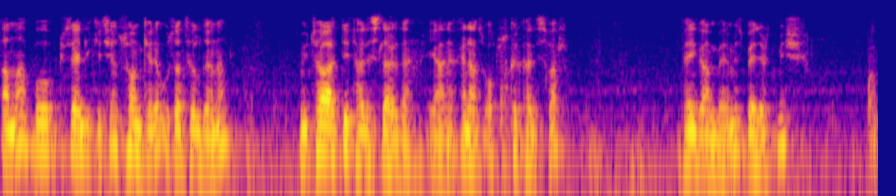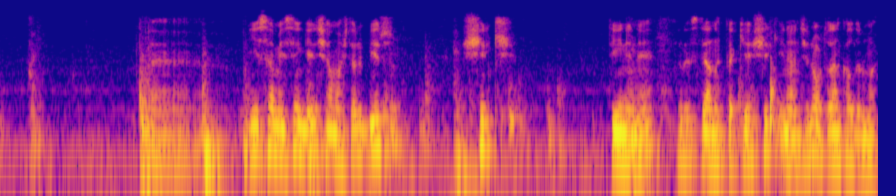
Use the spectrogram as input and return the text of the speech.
Ama bu güzellik için son kere uzatıldığını müteaddit hadislerde yani en az 30-40 hadis var. Peygamberimiz belirtmiş. Ee, İsa Mesih'in geliş amaçları bir, şirk dinini, Hristiyanlıktaki şirk inancını ortadan kaldırmak.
